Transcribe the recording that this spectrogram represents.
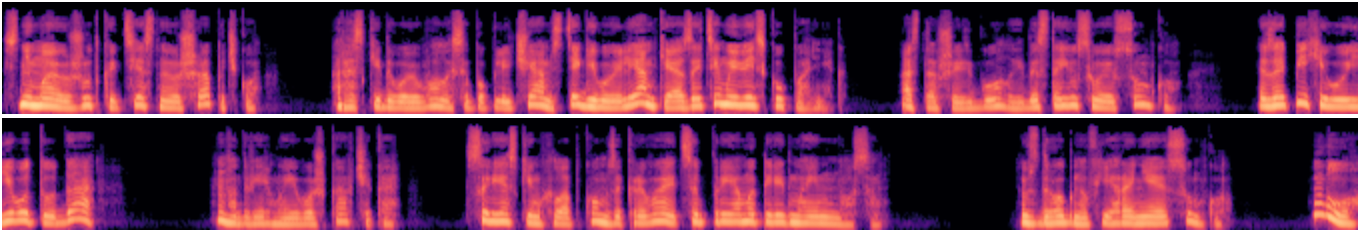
снимаю жутко тесную шапочку, раскидываю волосы по плечам, стягиваю лямки, а затем и весь купальник. Оставшись голой, достаю свою сумку, запихиваю его туда, но дверь моего шкафчика с резким хлопком закрывается прямо перед моим носом. Вздрогнув, я роняю сумку. «Бу!»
